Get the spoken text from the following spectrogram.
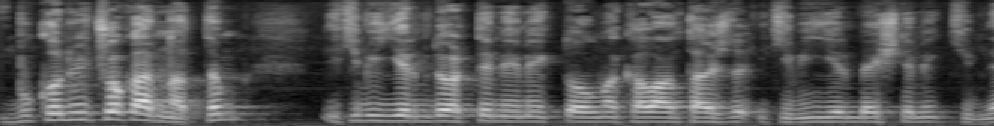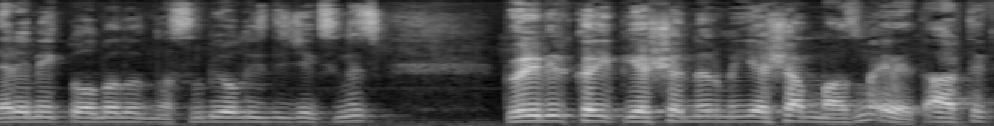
Bu konuyu çok anlattım. 2024'te mi emekli olmak avantajlı? 2025'te mi? Kimler emekli olmalı? Nasıl bir yol izleyeceksiniz? Böyle bir kayıp yaşanır mı, yaşanmaz mı? Evet artık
